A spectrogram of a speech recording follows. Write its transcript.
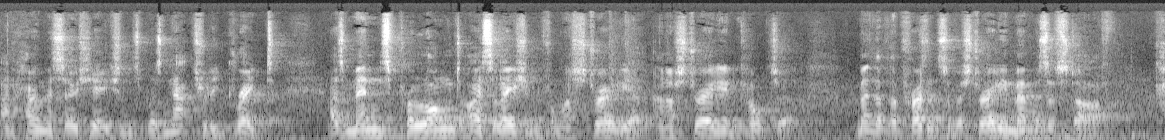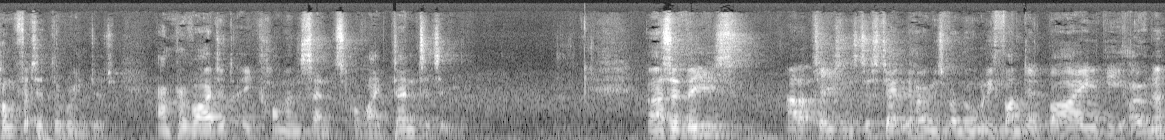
and home associations was naturally great, as men's prolonged isolation from Australia and Australian culture meant that the presence of Australian members of staff comforted the wounded and provided a common sense of identity. Uh, so these adaptations to stately homes were normally funded by the owner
